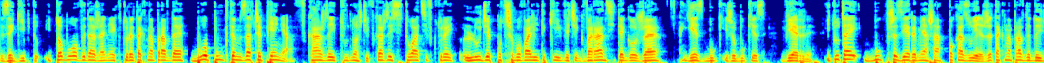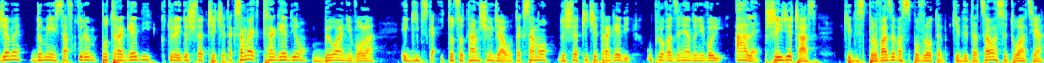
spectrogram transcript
z Egiptu. I to było wydarzenie, które tak naprawdę było punktem zaczepienia w każdej trudności, w każdej sytuacji, w której ludzie potrzebowali takiej, wiecie, gwarancji tego, że jest Bóg i że Bóg jest wierny. I tutaj Bóg przez Jeremiasza pokazuje, że tak naprawdę dojdziemy do miejsca, w którym po tragedii, której doświadczycie, tak samo jak tragedią była niewola egipska i to, co tam się działo, tak samo doświadczycie tragedii uprowadzenia do niewoli, ale przyjdzie czas, kiedy sprowadzę was z powrotem, kiedy ta cała sytuacja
